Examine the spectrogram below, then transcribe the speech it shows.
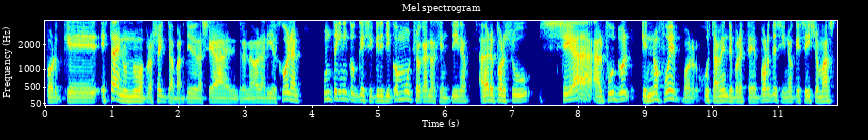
porque está en un nuevo proyecto a partir de la llegada del entrenador Ariel Holland, un técnico que se criticó mucho acá en Argentina, a ver, por su llegada al fútbol, que no fue por, justamente por este deporte, sino que se hizo más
